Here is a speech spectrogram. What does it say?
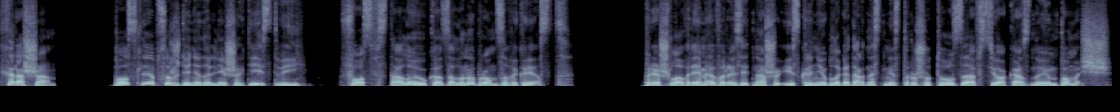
«Хорошо». После обсуждения дальнейших действий, Фос встала и указала на бронзовый крест. «Пришло время выразить нашу искреннюю благодарность мистеру Шуту за всю оказанную им помощь.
